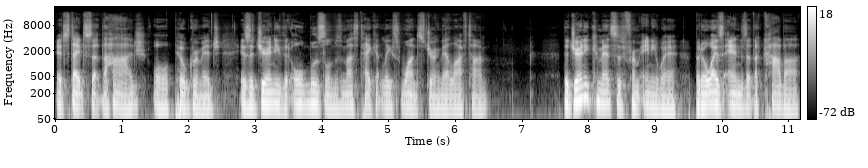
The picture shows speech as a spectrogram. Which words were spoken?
it states that the Hajj, or pilgrimage, is a journey that all Muslims must take at least once during their lifetime. The journey commences from anywhere, but always ends at the Kaaba,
